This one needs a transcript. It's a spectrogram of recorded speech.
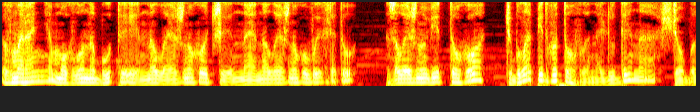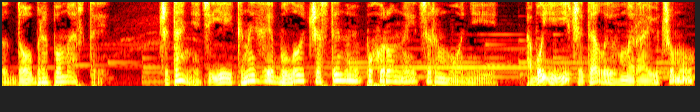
Вмирання могло набути належного чи неналежного вигляду, залежно від того, чи була підготовлена людина, щоб добре померти. Читання цієї книги було частиною похоронної церемонії, або її читали вмираючому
